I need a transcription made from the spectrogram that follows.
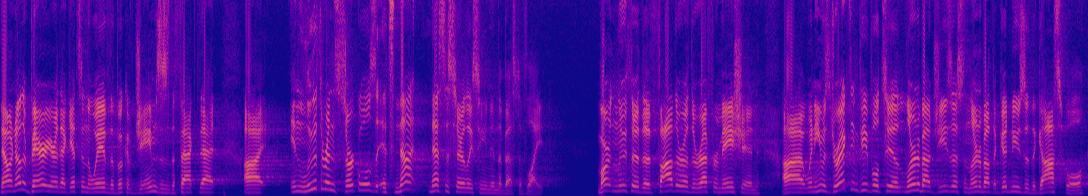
Now, another barrier that gets in the way of the book of James is the fact that uh, in Lutheran circles, it's not necessarily seen in the best of light. Martin Luther, the father of the Reformation, uh, when he was directing people to learn about Jesus and learn about the good news of the gospel,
